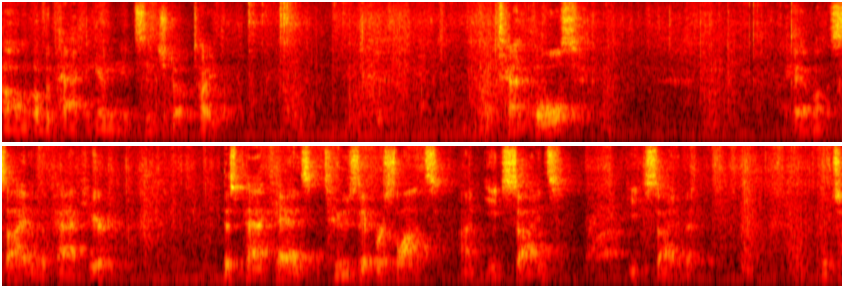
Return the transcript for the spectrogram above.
um, of the pack and having it cinched up tight. My tent poles have on the side of the pack here. This pack has two zipper slots on each sides, each side of it, which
